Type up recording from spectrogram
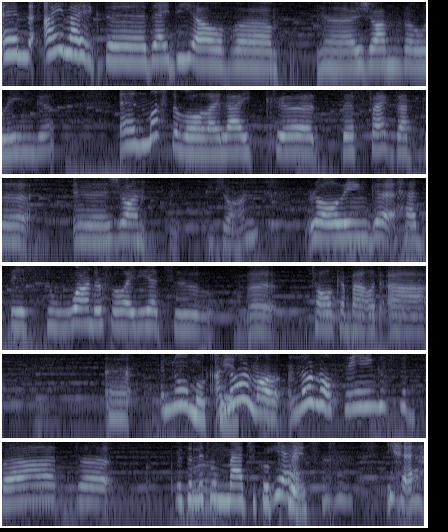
and I like the the idea of uh, uh, Joan Rowling, and most of all, I like uh, the fact that uh, uh, Joan Joan Rowling had this wonderful idea to uh, talk about uh, uh, A normal kid. a normal normal things, but uh, with a little magical yeah. twist. yeah.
